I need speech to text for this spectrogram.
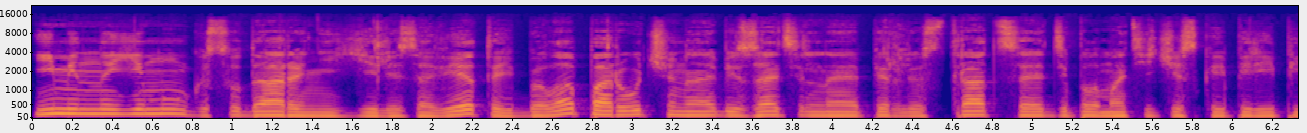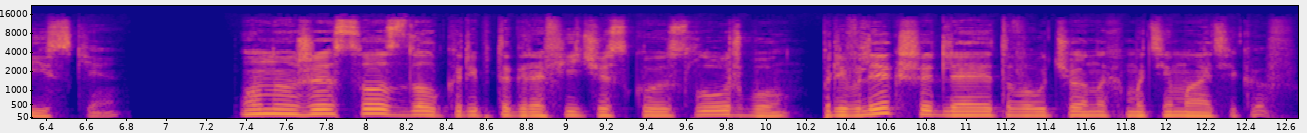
Именно ему, государыней Елизаветой, была поручена обязательная перлюстрация дипломатической переписки. Он уже создал криптографическую службу, привлекший для этого ученых-математиков.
